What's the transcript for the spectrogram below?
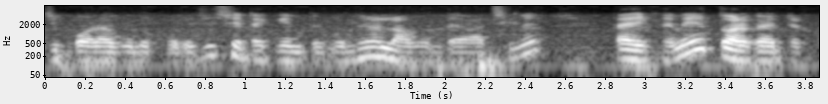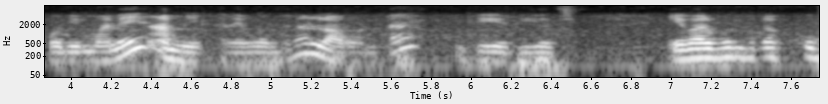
যে বড়াগুলো করেছি সেটা কিন্তু বন্ধুরা লবণ দেওয়া ছিল। তাই এখানে তরকারিটার পরিমাণে আমি এখানে বন্ধুরা লবণটা দিয়ে দিয়েছি। এবার বন্ধুরা খুব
